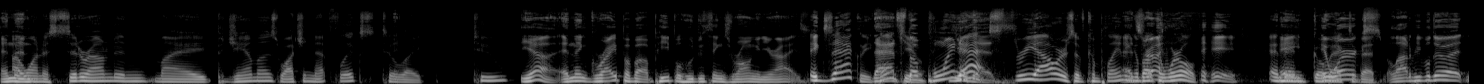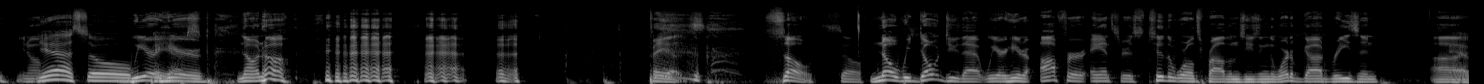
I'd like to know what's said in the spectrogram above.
And I then want to sit around in my pajamas watching Netflix till eh like 2. yeah, and then gripe about people who do things wrong in your eyes. Exactly. That's the point of yes, this. three hours of complaining That's about the world Hey, and hey, then go it back works. to bed. A lot of people do it. You know. Yeah, so we are here. us. No, no. Pay us. So, So no, we don't do that. We are here to offer answers to the world's problems using the Word of God, reason, uh,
